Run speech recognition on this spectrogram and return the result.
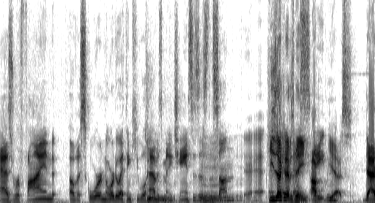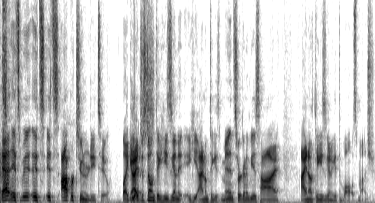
as refined of a scorer, nor do I think he will have as many chances as the Sun. uh, he's not gonna have as many. Op- yes, that's That it's it's it's opportunity too. Like I just don't think he's gonna. He, I don't think his minutes are gonna be as high. I don't think he's gonna get the ball as much.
